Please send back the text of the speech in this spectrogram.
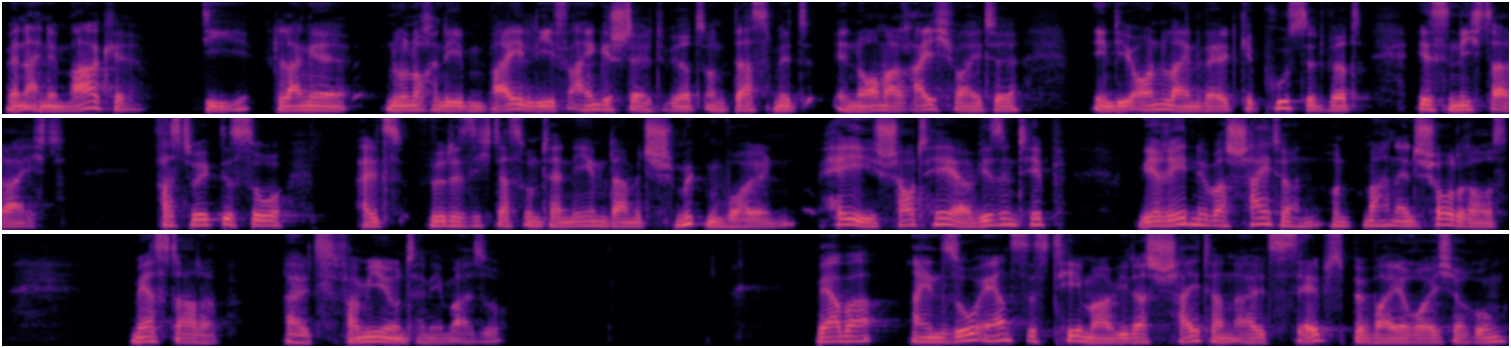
Wenn eine Marke die lange nur noch nebenbei lief, eingestellt wird und das mit enormer Reichweite in die Online-Welt gepustet wird, ist nichts erreicht. Fast wirkt es so, als würde sich das Unternehmen damit schmücken wollen. Hey, schaut her, wir sind hip. Wir reden über Scheitern und machen eine Show draus. Mehr Startup als Familienunternehmen also. Wer aber ein so ernstes Thema wie das Scheitern als Selbstbeweihräucherung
